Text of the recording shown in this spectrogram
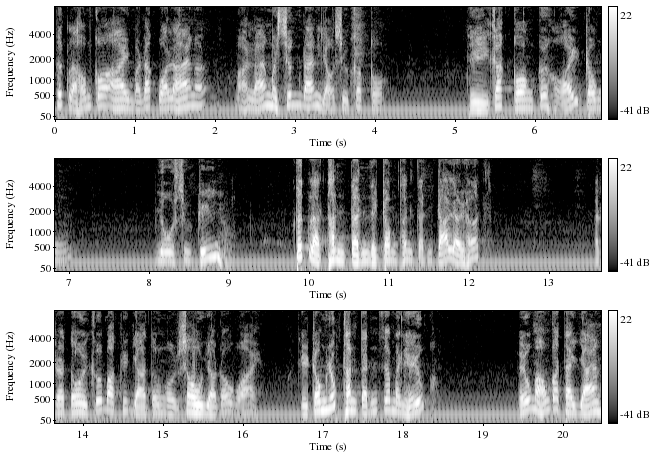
Tức là không có ai mà đắc quả láng á, mà láng mới xứng đáng giáo sư các con thì các con cứ hỏi trong vô sư trí. Tức là thanh tịnh thì trong thanh tịnh trả lời hết. Ra tôi cứ bắt cái giờ tôi ngồi sâu vào đó hoài. Thì trong lúc thanh tịnh sẽ mình hiểu. Hiểu mà không có thầy giảng,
